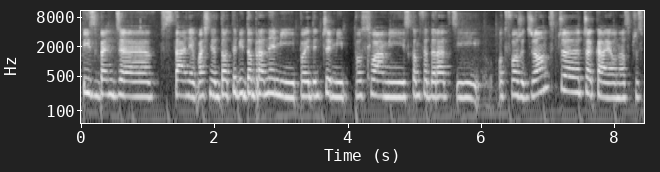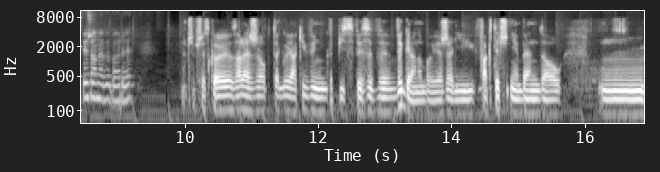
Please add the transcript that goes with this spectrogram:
PiS będzie w stanie właśnie do tymi dobranymi, pojedynczymi posłami z Konfederacji otworzyć rząd, czy czekają nas przyspieszone wybory? Znaczy wszystko zależy od tego, jaki wynik wy, wygra, no bo jeżeli faktycznie będą mm,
